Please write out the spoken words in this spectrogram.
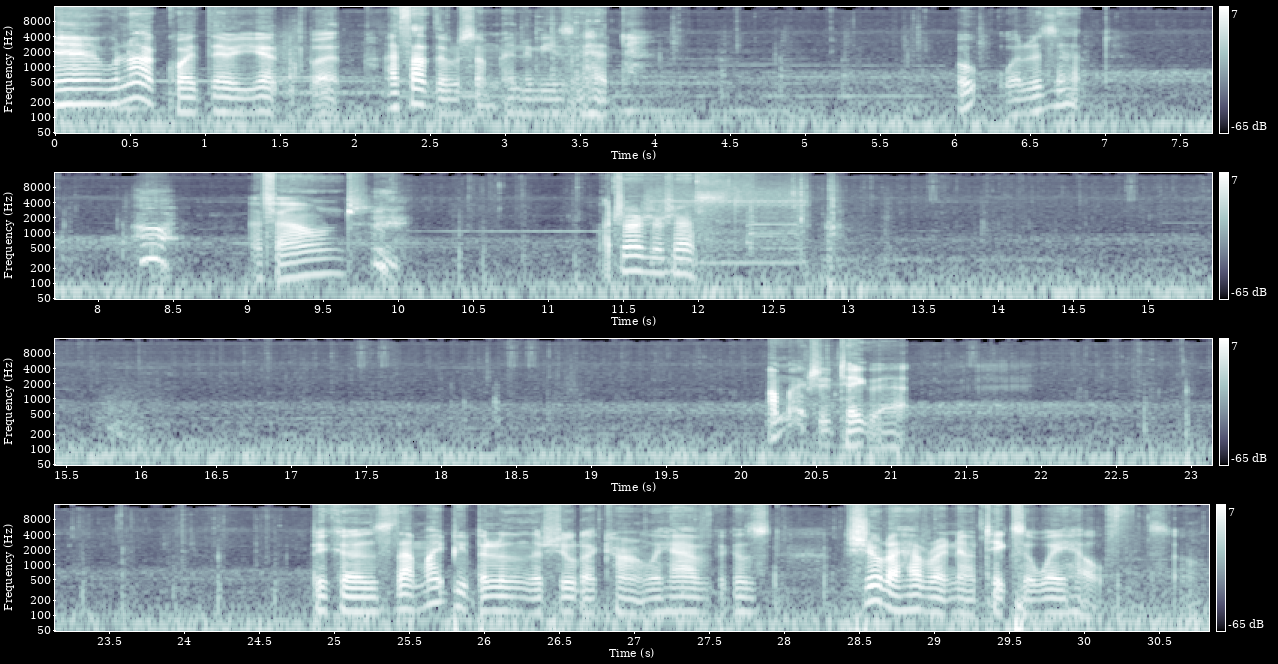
Yeah, we're not quite there yet, but I thought there were some enemies ahead. Oh, what is that? I found a treasure chest. I'm actually take that. Because that might be better than the shield I currently have because shield I have right now takes away health, so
